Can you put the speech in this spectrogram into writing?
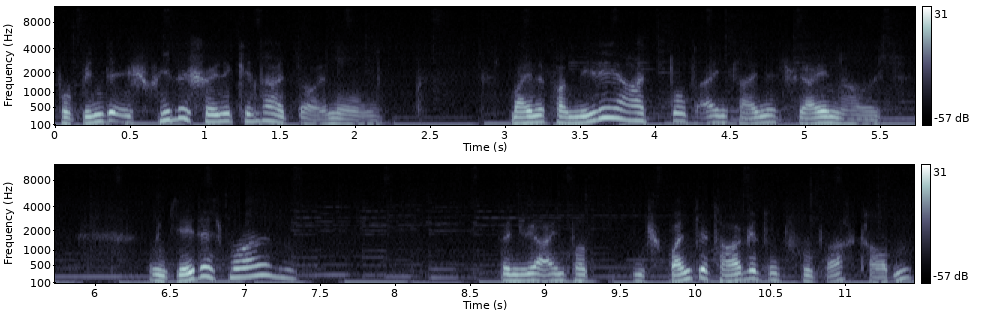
verbinde ich viele schöne Kindheitserinnerungen. Meine Familie hat dort ein kleines Ferienhaus. Und jedes Mal, wenn wir ein paar entspannte Tage dort verbracht haben,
